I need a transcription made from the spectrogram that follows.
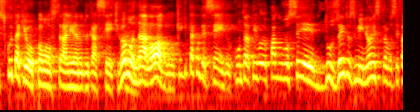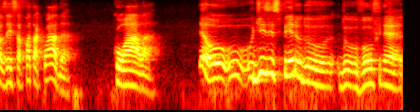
Escuta aqui, o pão australiano do cacete. Vamos andar logo? O que está acontecendo? Contratei, eu pago você 200 milhões para você fazer essa pataquada? Koala. Não, o, o, desespero do, do Wolf né,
